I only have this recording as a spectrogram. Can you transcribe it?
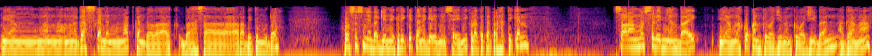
yang menegaskan dan menguatkan bahwa bahasa Arab itu mudah, khususnya bagi negeri kita negeri Indonesia ini, kalau kita perhatikan seorang Muslim yang baik yang melakukan kewajiban-kewajiban agama,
